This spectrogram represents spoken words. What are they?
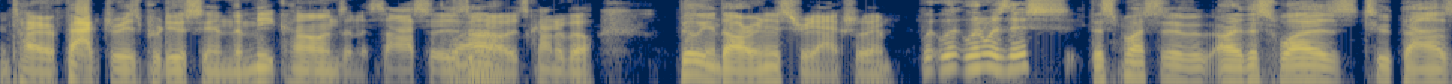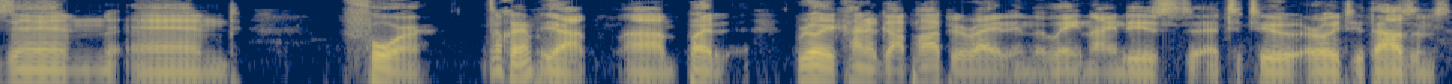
entire factories producing the meat cones and the sauces. You Wow. know, it's kind of a billion dollar industry actually. Wh- wh- when was this? This must have, or this was 2004. Okay. Yeah. Um, but really kind of got popular right in the late 90s to, to, to early 2000s.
